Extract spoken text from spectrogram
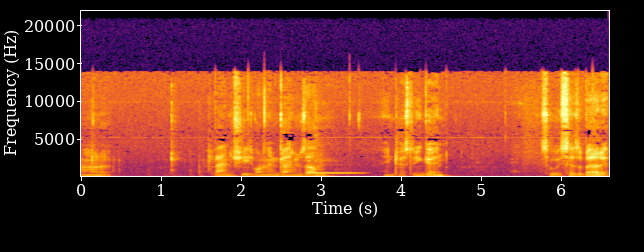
Oh, look. Banshee's one of them games I'm interested in getting. That's what it says about it.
